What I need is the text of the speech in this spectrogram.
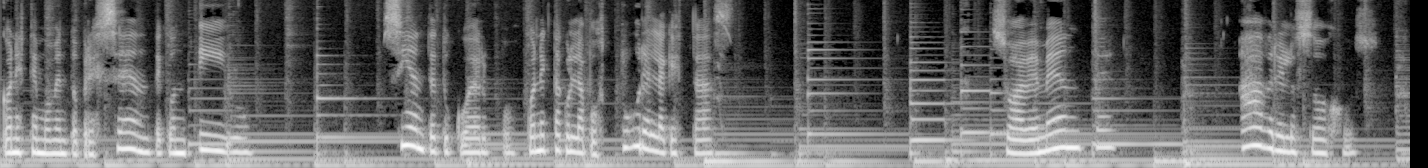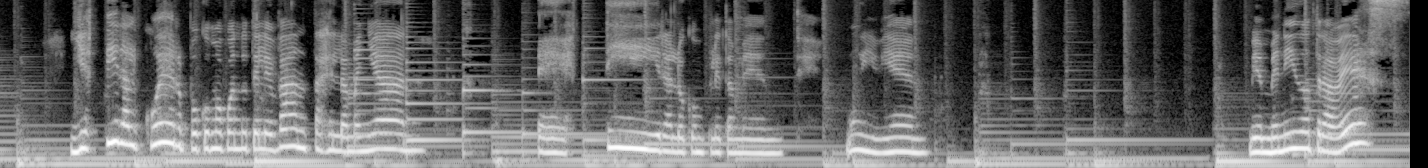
con este momento presente contigo. Siente tu cuerpo, conecta con la postura en la que estás. Suavemente abre los ojos y estira el cuerpo como cuando te levantas en la mañana. Estíralo completamente. Muy bien. Bienvenido otra vez.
